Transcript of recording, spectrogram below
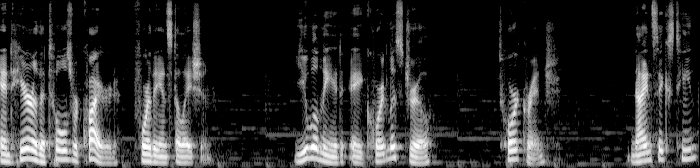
And here are the tools required for the installation. You will need a cordless drill, torque wrench, 9 16th,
